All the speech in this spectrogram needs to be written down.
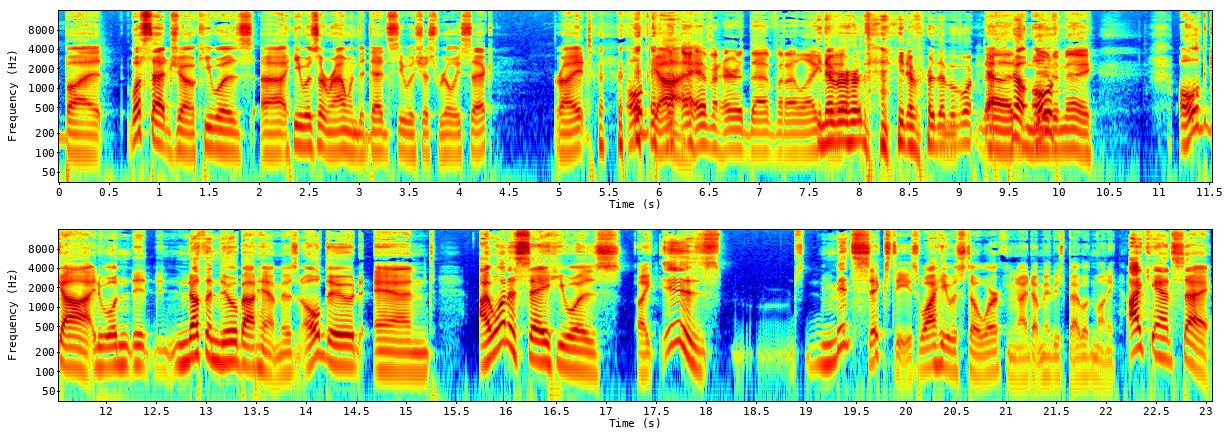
but what's that joke? He was uh, he was around when the Dead Sea was just really sick, right? Old guy. I haven't heard that, but I like. You never it. heard that? You never heard that before? No, no, new old, to me. Old guy. Well, it, nothing new about him. It was an old dude, and I want to say he was like is mid 60s why he was still working i don't maybe he's bad with money i can't say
